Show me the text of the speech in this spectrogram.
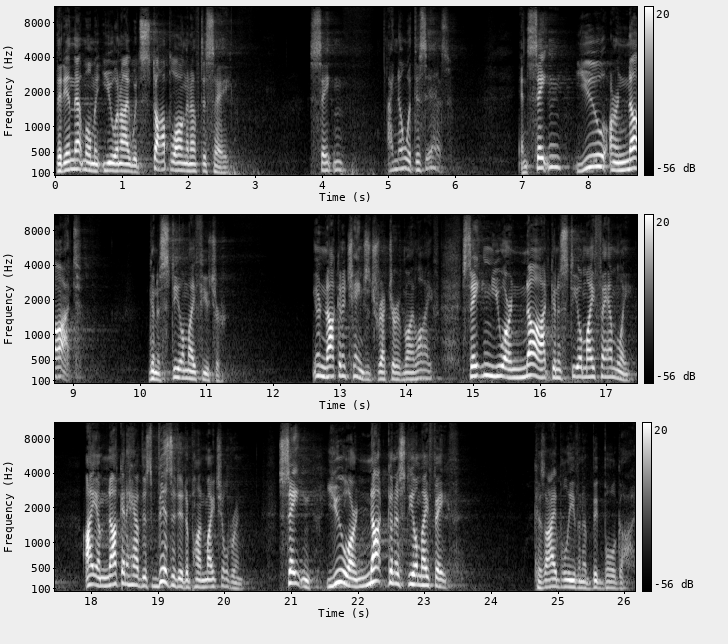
That in that moment, you and I would stop long enough to say, Satan, I know what this is. And Satan, you are not going to steal my future. You're not going to change the trajectory of my life. Satan, you are not going to steal my family. I am not going to have this visited upon my children. Satan, you are not going to steal my faith because I believe in a big bull God.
